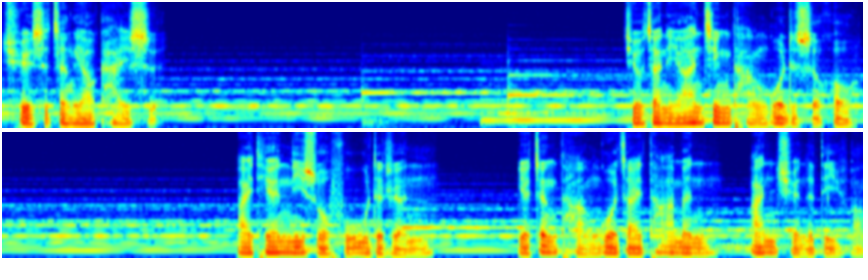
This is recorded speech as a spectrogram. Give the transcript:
却是正要开始。就在你安静躺卧的时候，白天你所服务的人也正躺卧在他们安全的地方。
